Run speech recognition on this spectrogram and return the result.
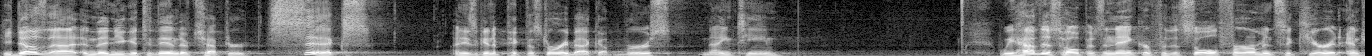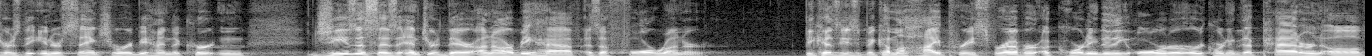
he does that, and then you get to the end of chapter six, and he's going to pick the story back up. Verse 19. We have this hope as an anchor for the soul, firm and secure. It enters the inner sanctuary behind the curtain. Jesus has entered there on our behalf as a forerunner because he's become a high priest forever according to the order or according to the pattern of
